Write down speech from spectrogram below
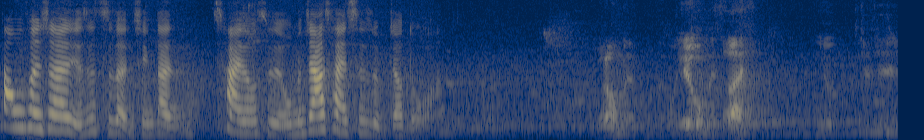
大部分现在也是吃的很清淡，菜都是我们家菜吃的比较多啊。因为我们，我觉得我们算有就是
